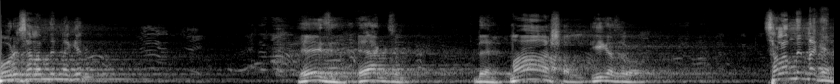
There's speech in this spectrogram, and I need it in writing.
বৌরে সালাম দেন না কেন? এই যে একজন। দে মাশাল ঠিক আছে বাবা। সালাম দেন না কেন?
